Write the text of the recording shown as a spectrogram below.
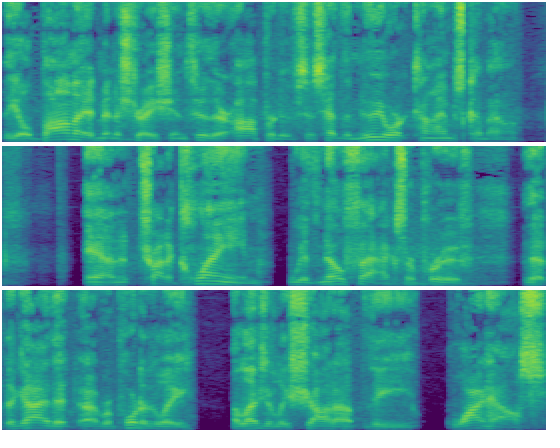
The Obama administration, through their operatives, has had the New York Times come out and try to claim, with no facts or proof, that the guy that uh, reportedly, allegedly shot up the White House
